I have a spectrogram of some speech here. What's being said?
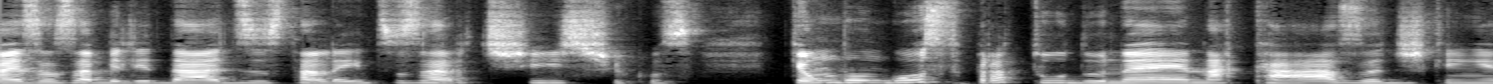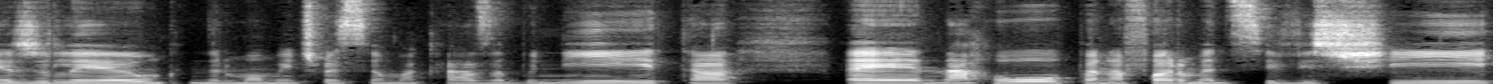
mas as habilidades, os talentos artísticos, que é um bom gosto para tudo, né? Na casa de quem é de leão, que normalmente vai ser uma casa bonita, é, na roupa, na forma de se vestir,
